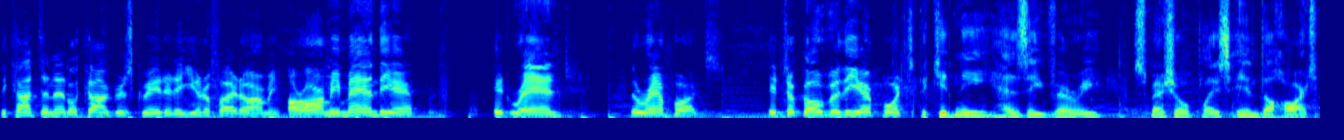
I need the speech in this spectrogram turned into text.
the Continental Congress created a unified army. Our army manned the airport. It ran the ramparts. It took over the airports. The kidney has a very special place in the heart.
